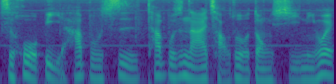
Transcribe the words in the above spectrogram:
是货币啊，它不是它不是拿来炒作的东西。你会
